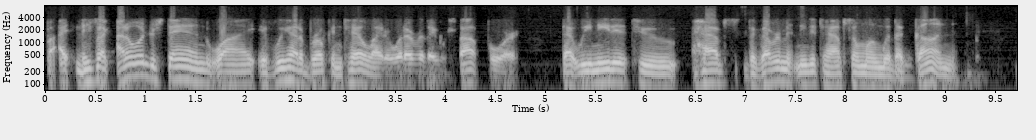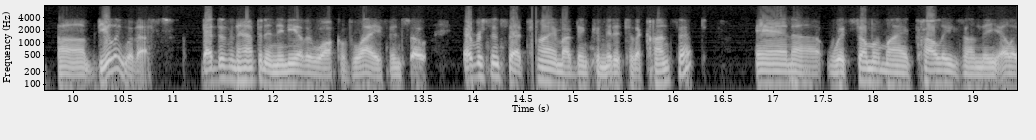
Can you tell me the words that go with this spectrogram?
But I, he's like, I don't understand why, if we had a broken tail light or whatever they were stopped for, that we needed to have the government needed to have someone with a gun uh, dealing with us that doesn't happen in any other walk of life. And so ever since that time, I've been committed to the concept. And uh, with some of my colleagues on the LA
